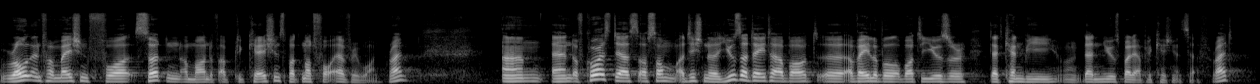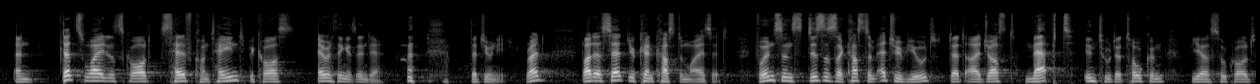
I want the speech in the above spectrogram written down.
role information for certain amount of applications, but not for everyone, right? Um, and of course, there's uh, some additional user data about uh, available about the user that can be uh, then used by the application itself, right? And that's why it's called self-contained because everything is in there. that you need, right? But as said, you can customize it. For instance, this is a custom attribute that I just mapped into the token via so-called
